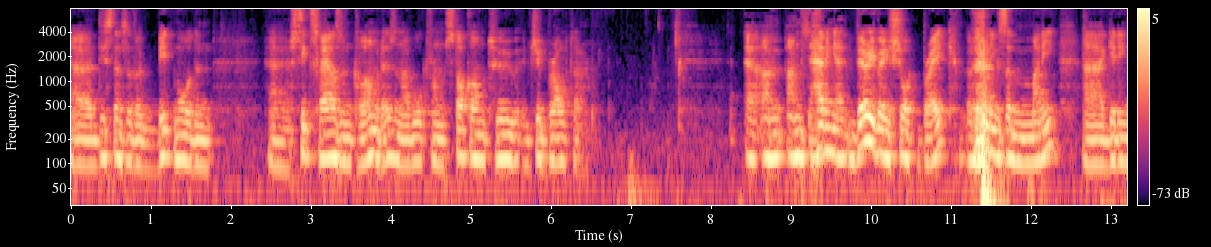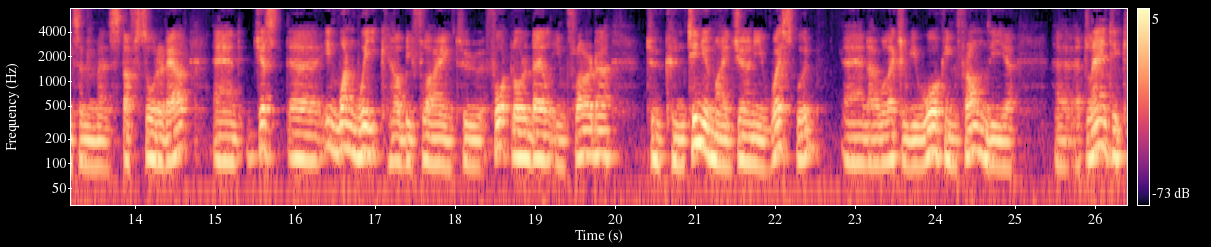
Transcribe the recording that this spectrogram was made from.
a distance of a bit more than uh, 6,000 kilometers, and I walked from Stockholm to Gibraltar. Uh, I'm, I'm having a very, very short break, earning some money, uh, getting some uh, stuff sorted out, and just uh, in one week, I'll be flying to Fort Lauderdale in Florida to continue my journey westward, and I will actually be walking from the Atlantic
